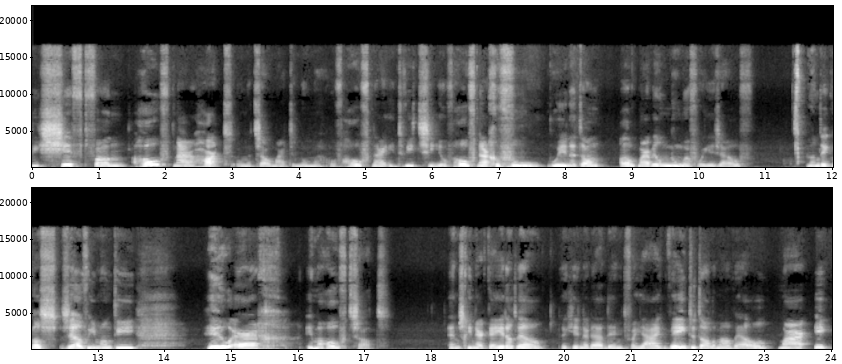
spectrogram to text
die shift van hoofd naar hart, om het zo maar te noemen. Of hoofd naar intuïtie, of hoofd naar gevoel, hoe je het dan ook maar wil noemen voor jezelf. Want ik was zelf iemand die heel erg in mijn hoofd zat. En misschien herken je dat wel, dat je inderdaad denkt van ja, ik weet het allemaal wel, maar ik,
